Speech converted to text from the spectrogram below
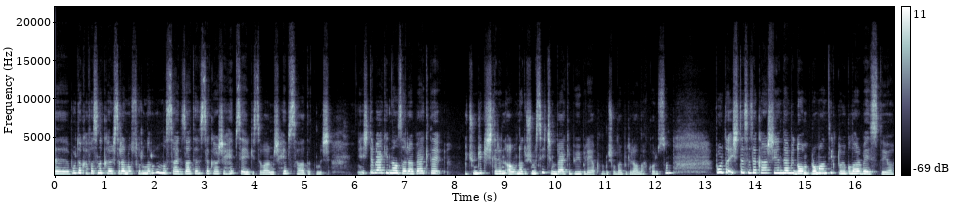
Ee, burada kafasını karıştıran o sorunlar olmasaydı zaten size karşı hep sevgisi varmış, hep sadıkmış. İşte belki nazara, belki de üçüncü kişilerin avına düşmesi için belki büyü bile yapılmış olabilir Allah korusun. Burada işte size karşı yeniden bir romantik duygular besliyor.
